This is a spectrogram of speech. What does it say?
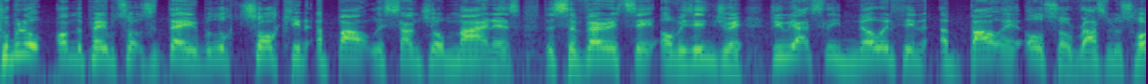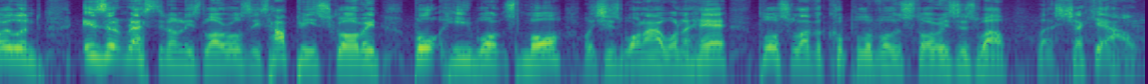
Coming up on the paper talk today, we're look, talking about Lisandro Martinez, the severity of his injury. Do we actually know anything about it? Also, Rasmus Højlund isn't resting on his laurels. He's happy he's scoring, but he wants more, which is one I want to hear. Plus, we'll have a couple of other stories as well. Let's check it out.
